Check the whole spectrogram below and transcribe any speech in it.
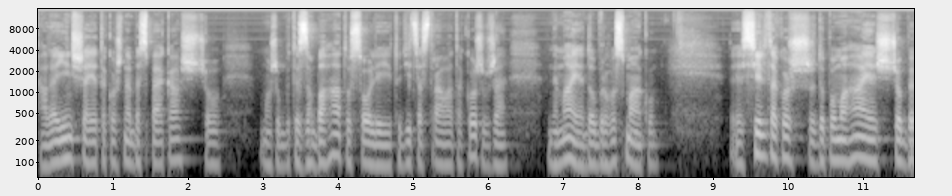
Але інша є також небезпека, що може бути забагато солі, і тоді ця страва також вже не має доброго смаку. Е, Сіль також допомагає, щоб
